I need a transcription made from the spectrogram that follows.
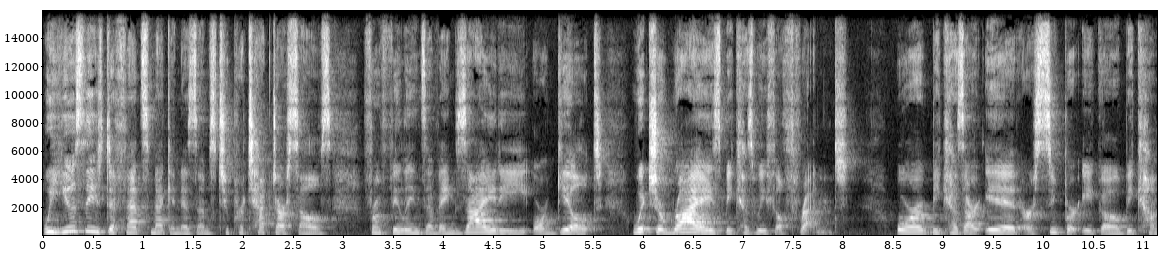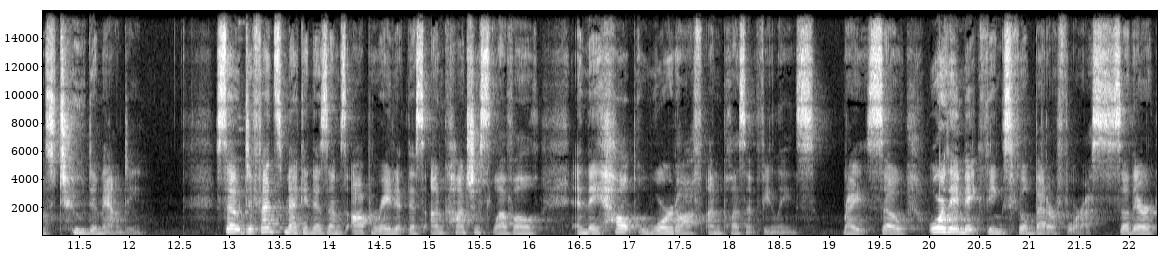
we use these defense mechanisms to protect ourselves from feelings of anxiety or guilt, which arise because we feel threatened or because our id or superego becomes too demanding. So, defense mechanisms operate at this unconscious level and they help ward off unpleasant feelings, right? So, or they make things feel better for us. So, they're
